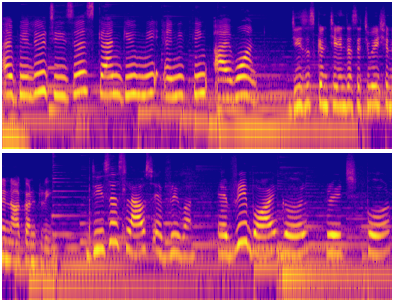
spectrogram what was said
I believe Jesus can give me anything I want. Jesus can change the situation in our country. Jesus loves everyone every boy, girl, rich, poor,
